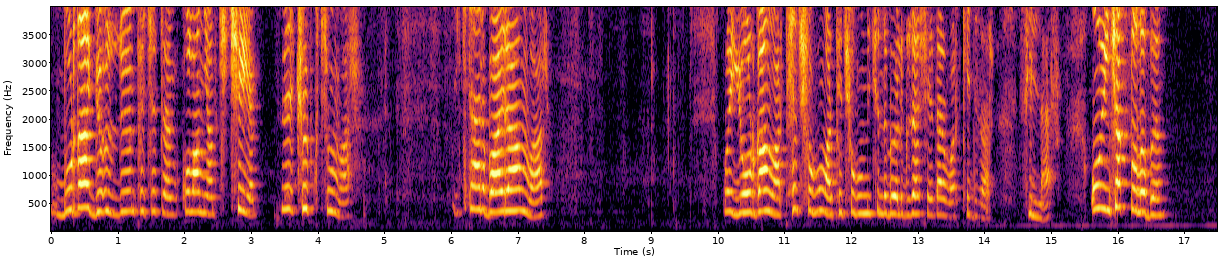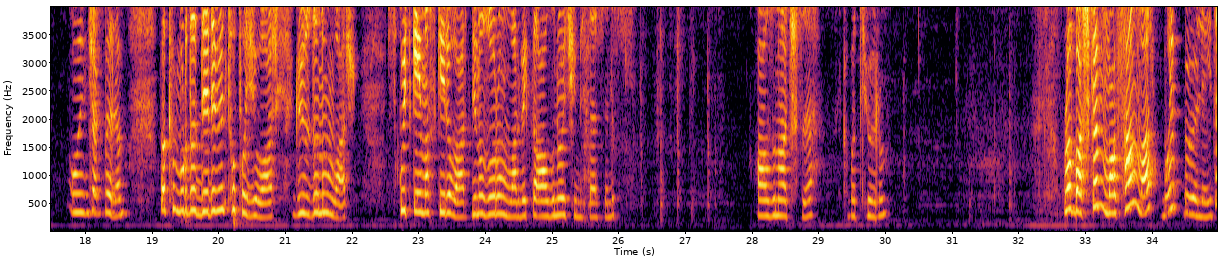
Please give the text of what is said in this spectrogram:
Burada gözlüğüm, peçetem, kolonyam, çiçeğim ve çöp kutum var. İki tane bayrağım var. Burada yorgan var. Pet shop'um var. Pet shop'un içinde böyle güzel şeyler var. Kediler, filler. Oyuncak dolabı. Oyuncaklarım. Bakın burada dedemin topacı var. Cüzdanım var. Squid Game askeri var. Dinozorum var. Bekle ağzını açayım isterseniz. Ağzını açtı. Kapatıyorum. Burada başka bir masam var. Bu hep böyleydi.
